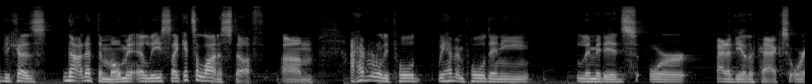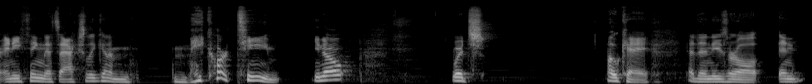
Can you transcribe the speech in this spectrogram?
because not at the moment at least like it's a lot of stuff. Um I haven't really pulled we haven't pulled any limiteds or out of the other packs or anything that's actually going to make our team, you know? Which okay, and then these are all and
